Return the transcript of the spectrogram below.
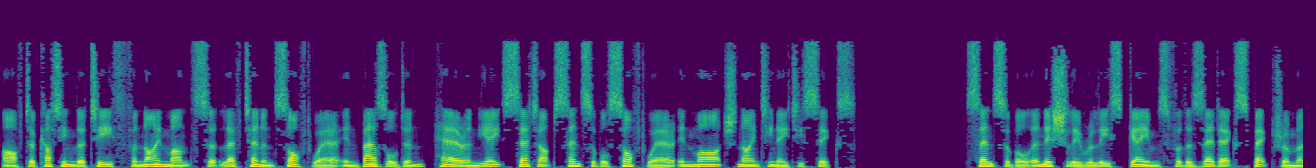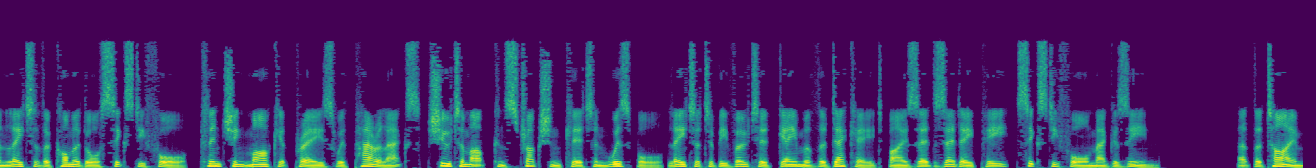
After cutting their teeth for nine months at Lieutenant Software in Basildon, Hare and Yates set up Sensible Software in March 1986. Sensible initially released games for the ZX Spectrum and later the Commodore 64, clinching market praise with Parallax, Shoot 'em Up Construction Kit and Wizball later to be voted Game of the Decade by ZZAP, 64 magazine. At the time,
